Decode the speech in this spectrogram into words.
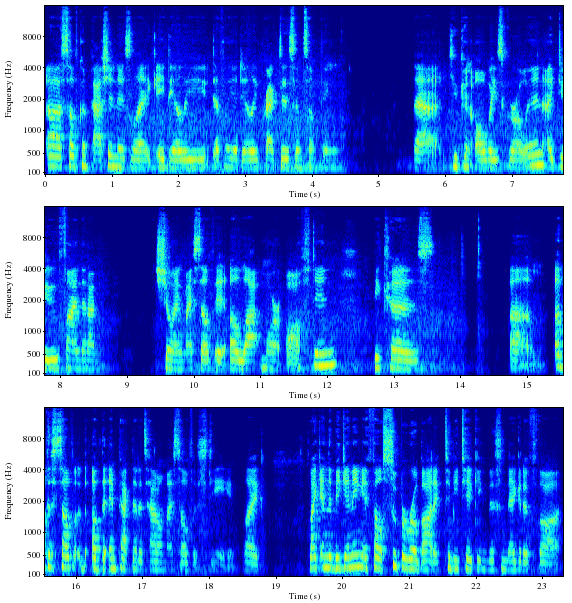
uh, self compassion is like a daily, definitely a daily practice and something that you can always grow in. I do find that I'm showing myself it a lot more often because um, of the self of the impact that it's had on my self-esteem. Like like in the beginning it felt super robotic to be taking this negative thought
